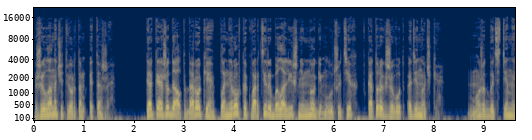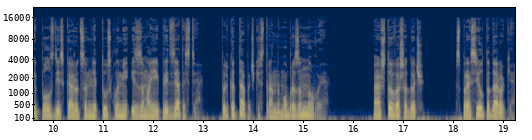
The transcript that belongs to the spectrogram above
жила на четвертом этаже. Как и ожидал Тодороки, планировка квартиры была лишь немногим лучше тех, в которых живут одиночки. Может быть, стены и пол здесь кажутся мне тусклыми из-за моей предвзятости? Только тапочки странным образом новые. «А что ваша дочь?» — спросил Тодороки.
